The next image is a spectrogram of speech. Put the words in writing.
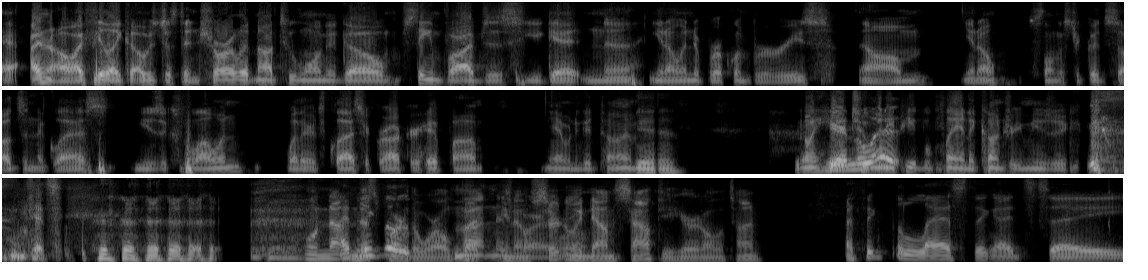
eh, I don't know. I feel like I was just in Charlotte not too long ago. Same vibes as you get in the, you know, in the Brooklyn breweries. Um, you know, as long as they're good suds in the glass, music's flowing, whether it's classic rock or hip hop, you're having a good time. Yeah. You don't hear and the too many people playing the country music. That's Well, not I in this think part the- of the world, Not but in you know, part of the certainly down south, you hear it all the time. I think the last thing I'd say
